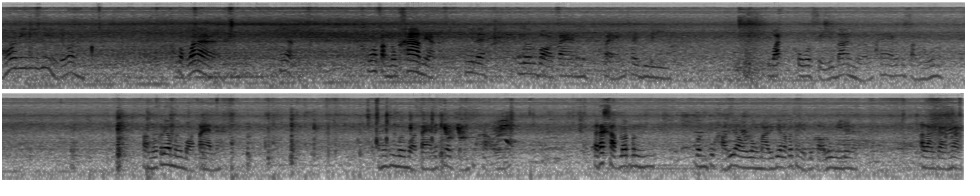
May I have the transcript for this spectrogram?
อ๋อนี่นี่นี่เดี๋ยวก่อนเขาบอกว่าเนี่ยเพราว่าฝั่งตรงข้ามเนี่ย นี่เลยเมืองบ่อแตนแฝงชัยบุรีวัดโพสีบ้านเหมืองแพร่ก็คือฝั่งนู้นฝั่งนู้นก็เรียกเมืองบ่อแตนนะ อันนี้คือเมืองบ่อแตนนะที่เราเห็นภูเขา แต่ถ้าขับรถบนบนภูเขาที่เราลงมาทีเดียวเราก็จะเห็นภูเขาลูกนี้ด้วยนะ อลังการมาก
